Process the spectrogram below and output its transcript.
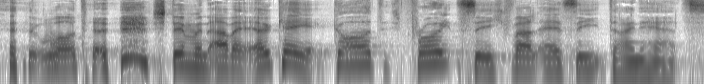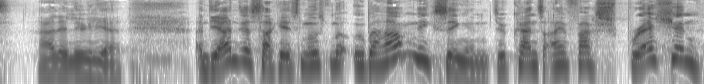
Worte, Stimmen, aber okay, Gott freut sich, weil er sieht dein Herz. Halleluja. Und die andere Sache ist, muss man überhaupt nicht singen. Du kannst einfach sprechen.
